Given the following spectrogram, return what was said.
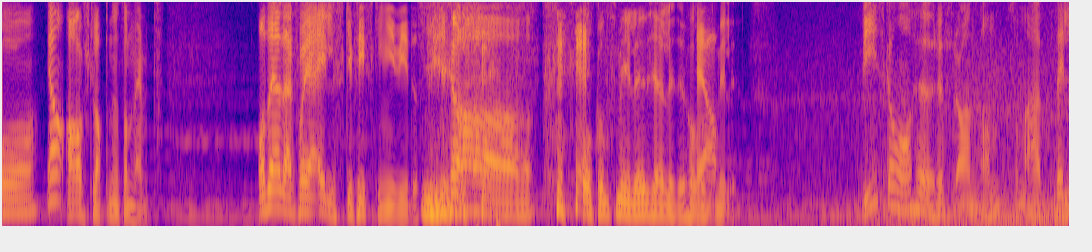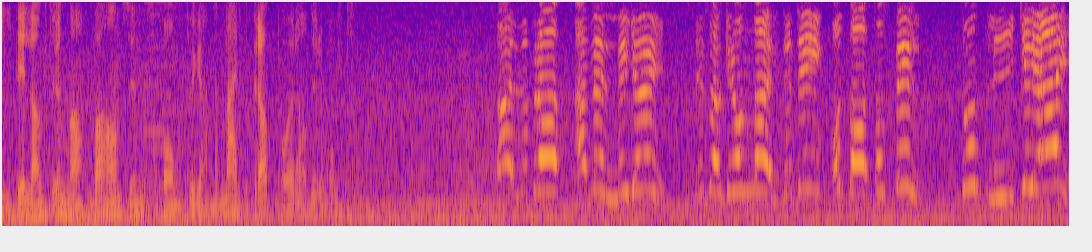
og ja, avslappende, som nevnt. Og det er derfor jeg elsker fisking i videospill. Ja! Håkon smiler, kjære lytter. Håkon Ja. smiler. Vi skal nå høre fra en mann som er veldig langt unna hva han syns om programmet Nerdeprat på Radio Revolt. Nerdeprat er veldig gøy! Vi snakker om nerdeting og dataspill! Sånt liker jeg!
